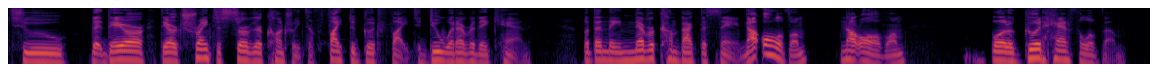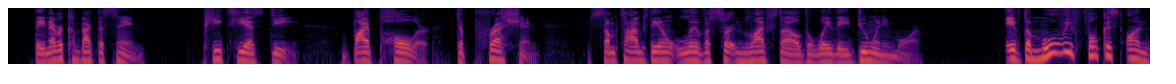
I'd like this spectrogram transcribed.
to that they are they are trained to serve their country, to fight the good fight, to do whatever they can but then they never come back the same. Not all of them, not all of them, but a good handful of them. They never come back the same. PTSD, bipolar, depression. Sometimes they don't live a certain lifestyle the way they do anymore. If the movie focused on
